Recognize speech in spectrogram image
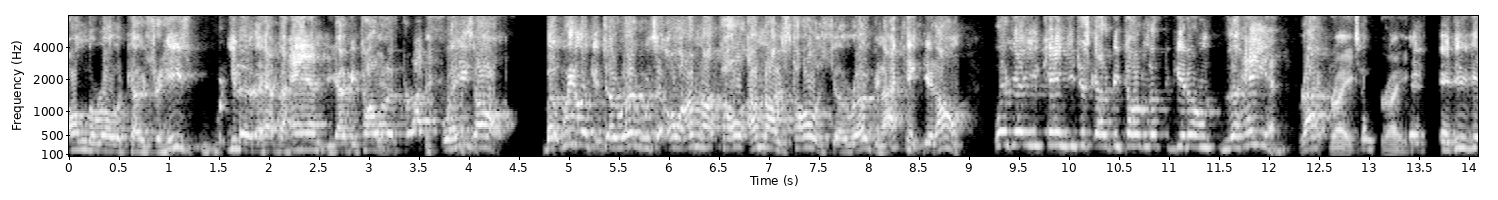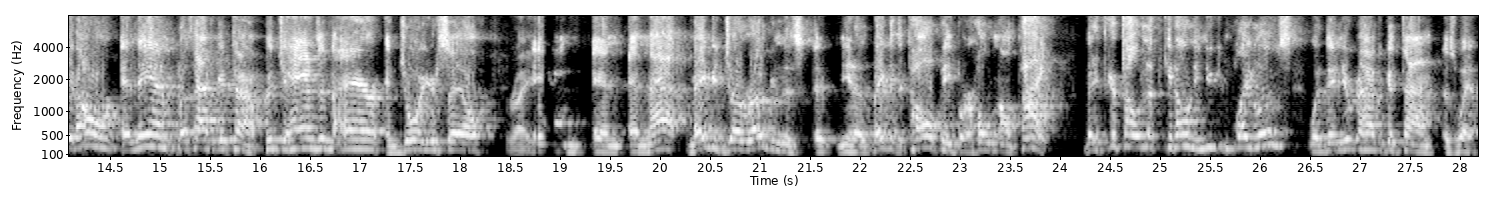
on the roller coaster. He's, you know, they have the hand. You got to be tall yeah. enough to ride. Well, he's on. But we look at Joe Rogan and say, "Oh, I'm not tall. I'm not as tall as Joe Rogan. I can't get on." Well, yeah, you can. You just got to be tall enough to get on the hand, right? Right. So, right. And, and, you get on, and then let's have a good time. Put your hands in the air, enjoy yourself. Right. And and and that maybe Joe Rogan is, uh, you know, maybe the tall people are holding on tight. But if you're tall enough to get on and you can play loose, well, then you're going to have a good time as well.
